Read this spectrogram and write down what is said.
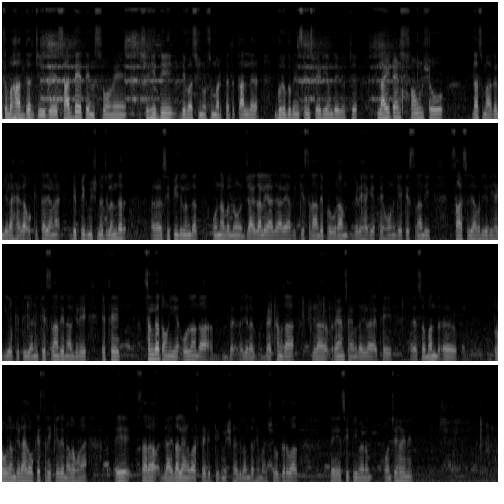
ਇੱਕ ਬਹਾਦਰ ਜੀ ਦੇ 350ਵੇਂ ਸ਼ਹੀਦੀ ਦਿਵਸ ਨੂੰ ਸਮਰਪਿਤ ਕੱਲ ਗੁਰੂ ਗੋਬਿੰਦ ਸਿੰਘ ਸਟੇਡੀਅਮ ਦੇ ਵਿੱਚ ਲਾਈਟ ਐਂਡ ਸਾਊਂਡ ਸ਼ੋਅ ਦਾ ਸਮਾਗਮ ਜਿਹੜਾ ਹੈਗਾ ਉਹ ਕੀਤਾ ਜਾਣਾ deputy commissioner Jalandhar CP Jalandhar, ਉਹਨਾਂ ਵੱਲੋਂ ਜਾਇਜ਼ਾ ਲਿਆ ਜਾ ਰਿਹਾ ਵੀ ਕਿਸ ਤਰ੍ਹਾਂ ਦੇ ਪ੍ਰੋਗਰਾਮ ਜਿਹੜੇ ਹੈਗੇ ਇੱਥੇ ਹੋਣਗੇ, ਕਿਸ ਤਰ੍ਹਾਂ ਦੀ ਸਾਜ ਸਜਾਵਟ ਜਿਹੜੀ ਹੈਗੀ ਉਹ ਕੀਤੀ ਜਾਣੀ, ਕਿਸ ਤਰ੍ਹਾਂ ਦੇ ਨਾਲ ਜਿਹੜੇ ਇੱਥੇ ਸੰਗਤ ਆਉਣੀ ਹੈ ਉਹਨਾਂ ਦਾ ਬ- ਜਿਹੜਾ ਬੈਠਣ ਦਾ, ਜਿਹੜਾ ਰਹਿਣ ਸਹਿਣ ਦਾ ਜਿਹੜਾ ਇੱਥੇ ਸੰਬੰਧ ਪ੍ਰੋਗਰਾਮ ਜਿਹੜਾ ਹੈਗਾ ਉਹ ਕਿਸ ਤਰੀਕੇ ਦੇ ਨਾਲ ਹੋਣਾ ਇਹ ਸਾਰਾ ਜਾਇਜ਼ਾ ਲੈਣ ਵਾਸਤੇ ਡਿਪਟੀ ਕਮਿਸ਼ਨਰ ਜਲੰਧਰ ਹਿਮਾਂਸ਼ੂ ਅਗਰਵਾਲ ਤੇ ਸੀਪੀ ਮੈਡਮ ਪਹੁੰਚੇ ਹੋਏ ਨੇ।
